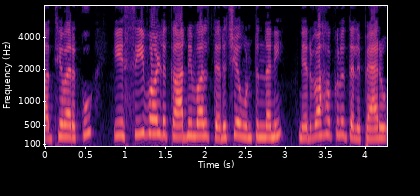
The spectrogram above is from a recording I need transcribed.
మధ్య వరకు ఈ సీ వరల్డ్ కార్నివాల్ తెరిచే ఉంటుందని నిర్వాహకులు తెలిపారు.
